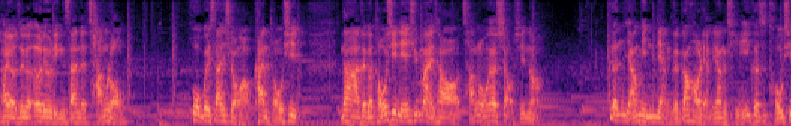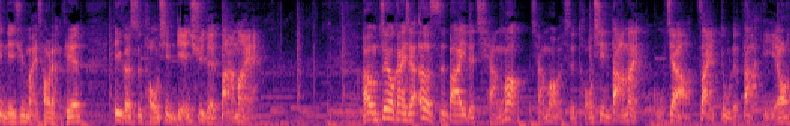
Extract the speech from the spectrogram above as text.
还有这个二六零三的长荣，货柜三雄啊，看投信。那这个投信连续卖超啊，长荣要小心哦。跟杨明两个刚好两样情，一个是投信连续买超两天，一个是投信连续的大卖啊。好，我们最后看一下二四八一的强茂，强茂也是投信大卖，股价再度的大跌哦。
